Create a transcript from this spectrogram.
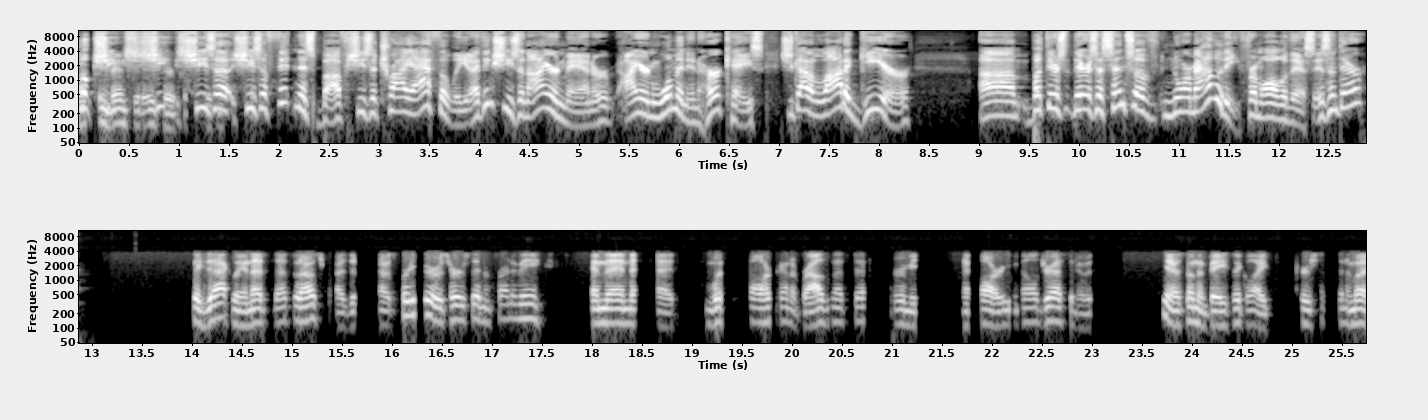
Look, she, convinced it is she she's a she's a fitness buff. She's a triathlete. I think she's an Iron Man or Iron Woman in her case. She's got a lot of gear, um, but there's there's a sense of normality from all of this, isn't there? Exactly, and that that's what I was surprised. At. I was pretty sure it was her sitting in front of me, and then uh, with all her kind of browsing that stuff through me, I saw her email address, and it was, you know, something basic like kirstencinema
